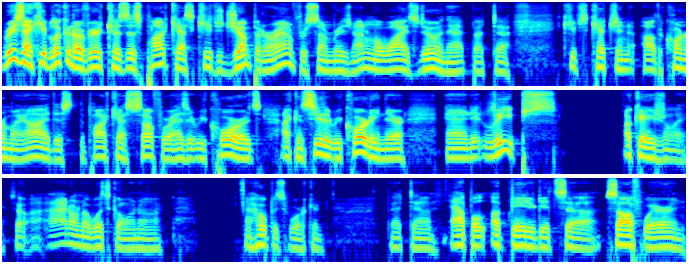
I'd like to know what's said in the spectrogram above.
reason I keep looking over here because this podcast keeps jumping around for some reason. I don't know why it's doing that, but uh, keeps catching out the corner of my eye this the podcast software as it records. I can see the recording there and it leaps occasionally. So i don't know what's going on. I hope it's working. But um, apple updated its uh, software and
